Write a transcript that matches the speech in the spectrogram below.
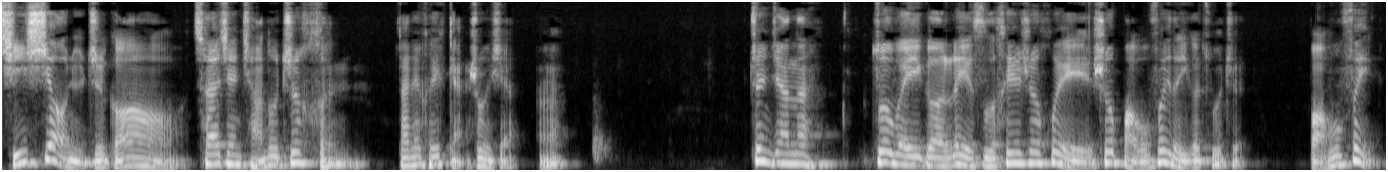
其效率之高，拆迁强度之狠，大家可以感受一下啊。郑家呢，作为一个类似黑社会收保护费的一个组织，保护费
